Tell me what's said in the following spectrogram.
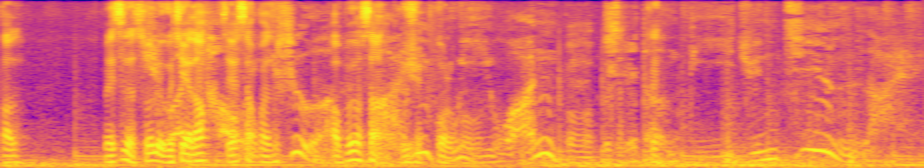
搞的，没事，手里有个借刀，直接上怪师傅。哦，不用上，不血，过了过了。不不不是，等敌军进来。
